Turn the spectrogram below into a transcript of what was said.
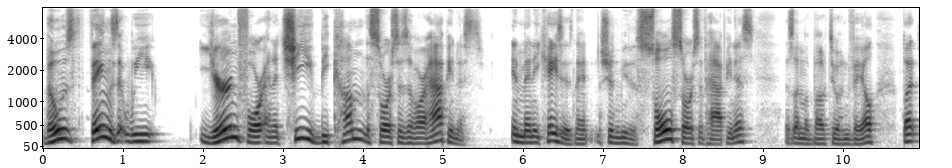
Those things that we yearn for and achieve become the sources of our happiness in many cases. That shouldn't be the sole source of happiness, as I'm about to unveil, but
